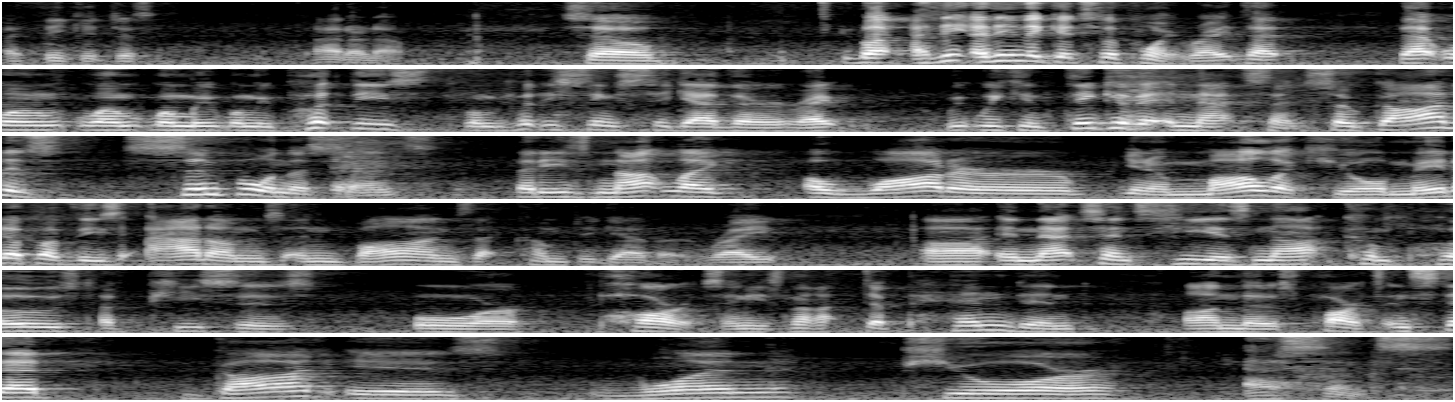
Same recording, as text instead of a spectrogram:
I think it just, I don't know. So, but I think, I think that gets to the point, right, that, that when, when, when, we, when, we put these, when we put these things together, right, we, we can think of it in that sense. So God is simple in the sense that he's not like a water you know, molecule made up of these atoms and bonds that come together, right? Uh, in that sense, he is not composed of pieces or parts, and he's not dependent on those parts. Instead, God is one pure essence.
